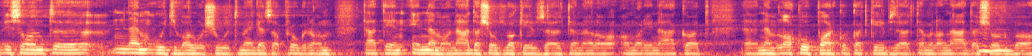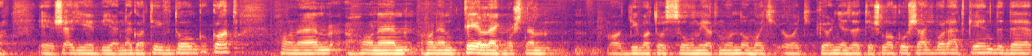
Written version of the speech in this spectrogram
viszont nem úgy valósult meg ez a program, tehát én, én nem a nádasokba képzeltem el a, a marinákat, nem lakóparkokat képzeltem el a nádasokba, uh-huh. és egyéb ilyen negatív dolgokat, hanem, hanem, hanem tényleg most nem a divatos szó miatt mondom, hogy, hogy környezet és lakosságbarátként, de,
